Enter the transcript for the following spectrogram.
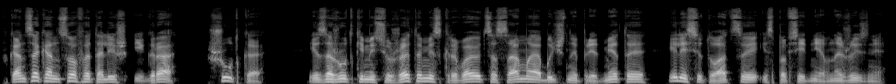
В конце концов, это лишь игра, шутка, и за жуткими сюжетами скрываются самые обычные предметы или ситуации из повседневной жизни.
